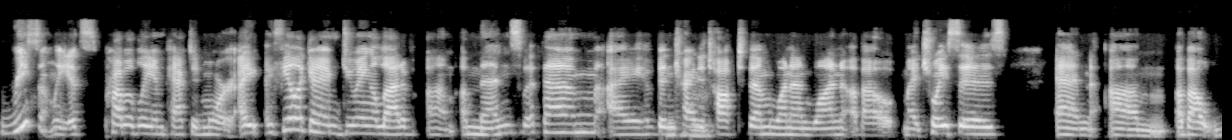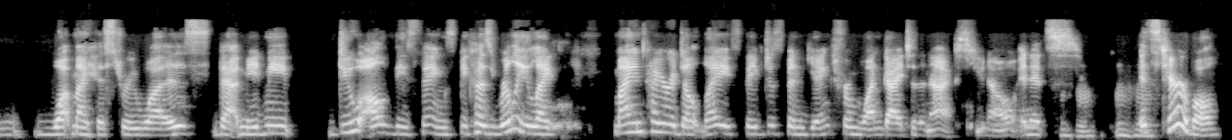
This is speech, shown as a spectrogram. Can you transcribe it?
recently it's probably impacted more. I, I feel like I'm doing a lot of um, amends with them. I have been mm-hmm. trying to mm-hmm. talk to them one on one about my choices and um, about what my history was that made me do all of these things because really like my entire adult life they've just been yanked from one guy to the next you know and it's mm-hmm, mm-hmm. it's terrible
